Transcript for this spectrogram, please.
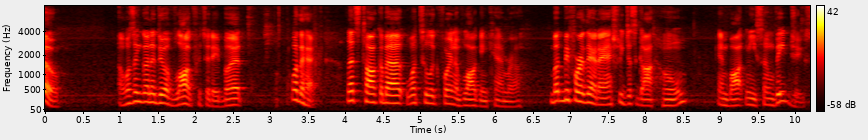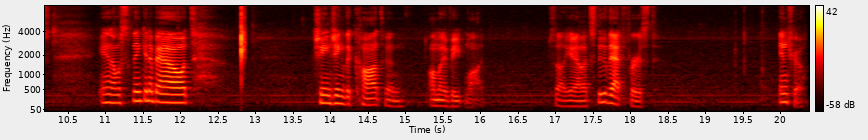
So, I wasn't gonna do a vlog for today, but what the heck. Let's talk about what to look for in a vlogging camera. But before that, I actually just got home and bought me some vape juice. And I was thinking about changing the cotton on my vape mod. So yeah, let's do that first. Intro.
